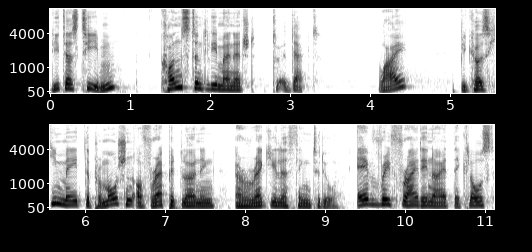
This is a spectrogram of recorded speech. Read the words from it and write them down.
Dieter's team constantly managed to adapt. Why? Because he made the promotion of rapid learning a regular thing to do. Every Friday night they closed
